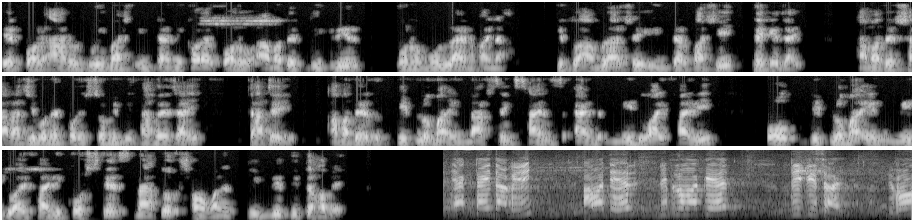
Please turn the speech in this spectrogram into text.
এরপর আরও দুই মাস ইন্টার্নি করার পরও আমাদের ডিগ্রির কোনো মূল্যায়ন হয় না। কিন্তু আমরা সেই ইন্টার পাশই থেকে যাই। আমাদের সারা জীবনের পরিশ্রমই বৃথা হয়ে যায়। কাজেই আমাদের diploma in nursing science and midwifery ও ডিপ্লোমা ইন মিড ওয়াইফারি কোর্সকে স্নাতক সমমানের ডিগ্রি দিতে হবে। একটাই দাবি আমাদের ডিপ্লোমাকে ডিগ্রি চাই এবং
